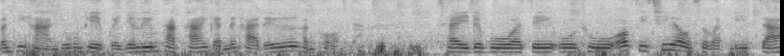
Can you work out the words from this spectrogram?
วันที่หารอยกรุงเทพก็อย่าลืมทักทายกันด้วยค่ะเด้อขันพอจ้ะชัยเดอะบัว JO2 Official สวัสดีจ้า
